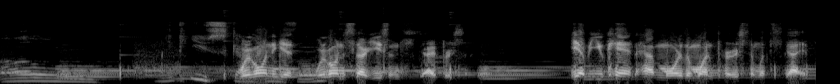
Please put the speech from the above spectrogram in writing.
Oh, you can use Skype. We're going to get, phone. we're going to start using Skype or so- Yeah, but you can't have more than one person with Skype.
